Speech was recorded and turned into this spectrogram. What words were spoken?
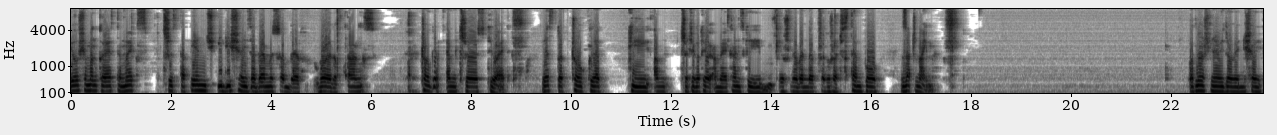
Jo, siemanko, ja jestem X305 i dzisiaj zagramy sobie w World of Tanks czołgiem M3 Stuart. Jest to czołg lekki trzeciego tier amerykański już nie będę przedłużać wstępu. Zaczynajmy. Odnośnie widzowie, dzisiaj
